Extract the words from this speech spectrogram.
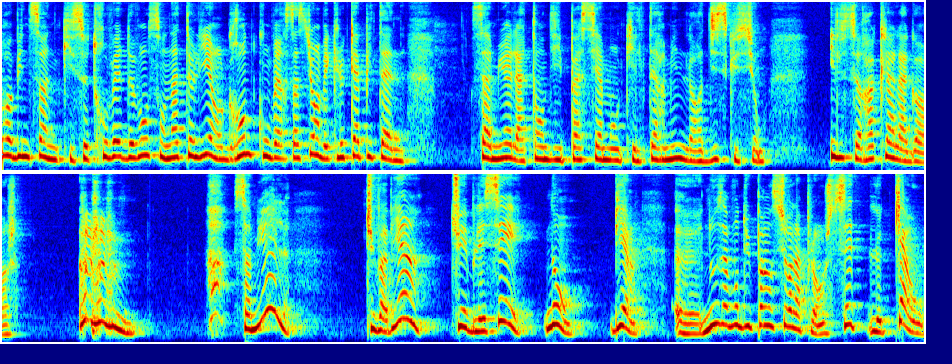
Robinson, qui se trouvait devant son atelier en grande conversation avec le capitaine. Samuel attendit patiemment qu'ils terminent leur discussion. Il se racla la gorge. Samuel Tu vas bien? Tu es blessé? Non. Bien. Euh, nous avons du pain sur la planche. C'est le chaos.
